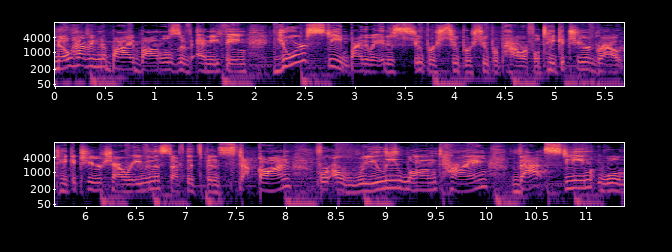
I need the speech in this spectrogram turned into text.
no having to buy bottles of anything. Your steam, by the way, it is super, super, super powerful. Take it to your grout, take it to your shower, even the stuff that's been stuck on for a really long time, that steam will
